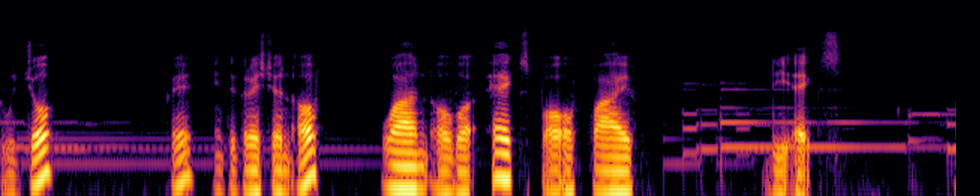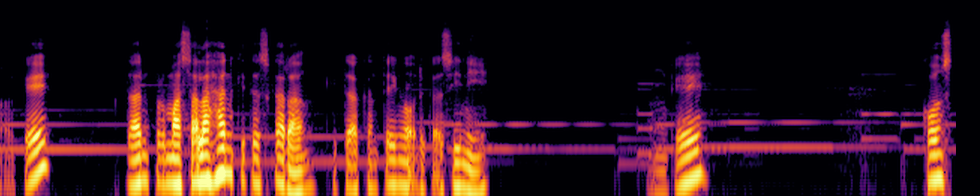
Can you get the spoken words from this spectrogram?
7 okay, integration of 1 over X power of 5 dx okay. dan permasalahan kita sekarang kita akan tengok dekat sini okay const,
